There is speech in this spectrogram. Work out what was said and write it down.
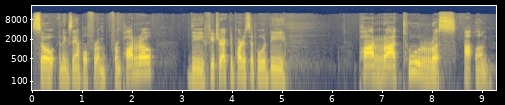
So, an example from, from paro, the future active participle would be paraturus aum,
